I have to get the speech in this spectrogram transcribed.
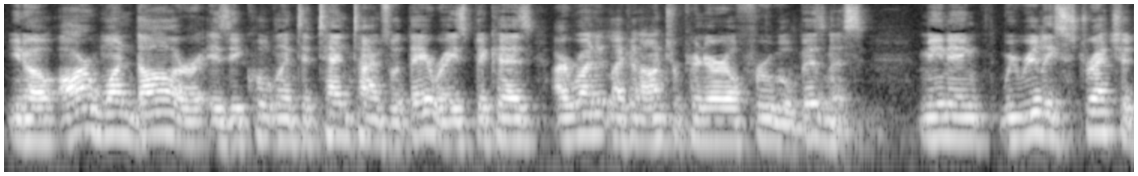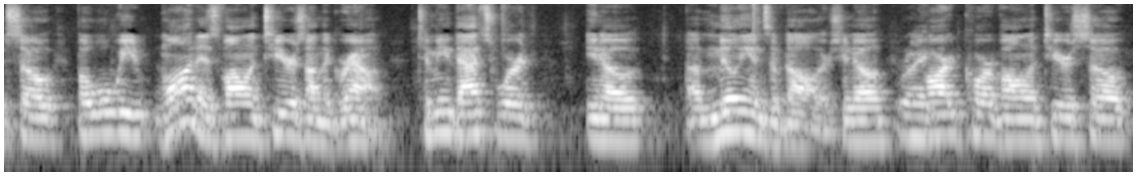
you know, our one dollar is equivalent to 10 times what they raise because I run it like an entrepreneurial frugal business meaning we really stretch it. So, but what we want is volunteers on the ground. To me, that's worth you know uh, millions of dollars. You know, Right. hardcore volunteers. So,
